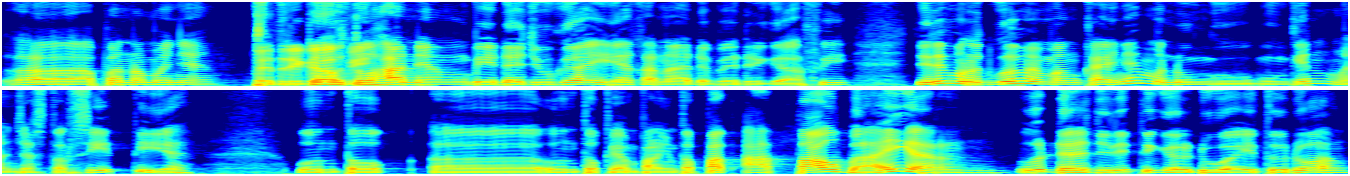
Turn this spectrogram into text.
eh, apa namanya Pedri Gavi. kebutuhan yang beda juga iya karena ada Pedri Gavi. Jadi menurut gue memang kayaknya menunggu mungkin Manchester City ya untuk eh, untuk yang paling tepat atau Bayern. Udah jadi tinggal dua itu doang.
